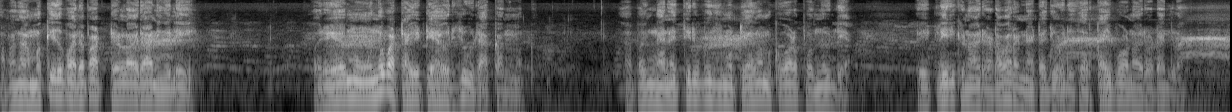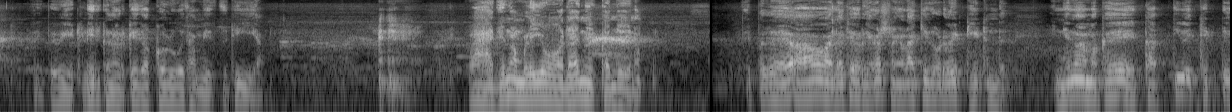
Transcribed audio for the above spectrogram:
അപ്പോൾ നമുക്കിത് പല പട്ടയുള്ളവരാണെങ്കിലേ ഒരു മൂന്ന് പട്ട കിട്ടിയാൽ ഒരു ചൂടാക്കാം നമുക്ക്. അപ്പോൾ ഇങ്ങനെ ഇത്തിരി ബുദ്ധിമുട്ടിയാൽ നമുക്ക് കുഴപ്പമൊന്നുമില്ല. വീട്ടിലിരിക്കണവരോടെ പറഞ്ഞേട്ടെ ജോലി തിരക്കായി പോണവരോടല്ല. ഇപ്പോൾ വീട്ടിലിരിക്കണവർക്ക് ഇതൊക്കെ ഒഴിവ് സമയത്ത് ചെയ്യാം. അപ്പോൾ ആദ്യം നമ്മൾ ഈ ഓല നീക്കം ചെയ്യണം. ഇപ്പോൾ ആ ഓല ചെറിയ കഷ്ണങ്ങളാക്കി ഇതോടെ വെട്ടിയിട്ടുണ്ട്. ഇനി നമുക്ക് കത്തി വെച്ചിട്ട്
